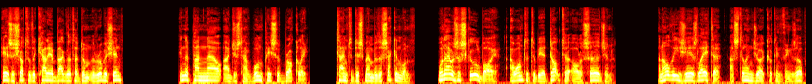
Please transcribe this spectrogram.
Here's a shot of the carrier bag that I dumped the rubbish in. In the pan now, I just have one piece of broccoli. Time to dismember the second one. When I was a schoolboy, I wanted to be a doctor or a surgeon. And all these years later, I still enjoy cutting things up.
